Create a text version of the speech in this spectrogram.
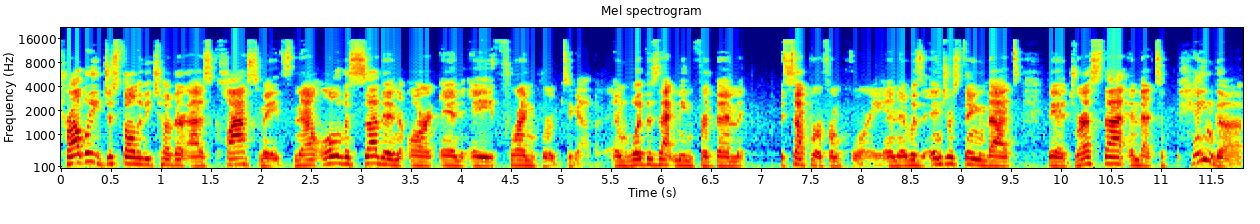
probably just thought of each other as classmates now all of a sudden are in a friend group together. And what does that mean for them separate from Cory? And it was interesting that they addressed that and that Topanga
